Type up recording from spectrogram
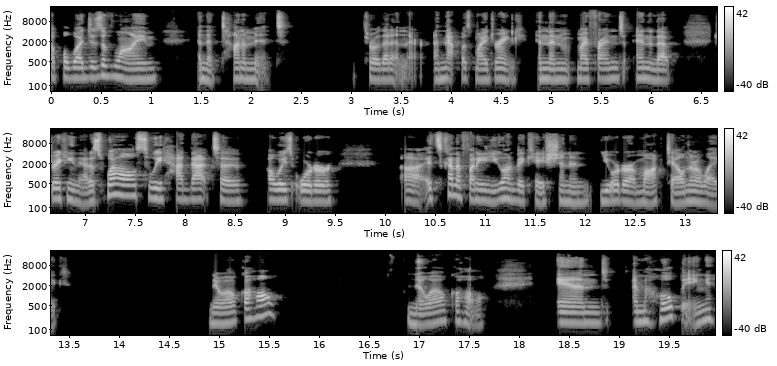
a couple wedges of lime, and a ton of mint throw that in there. And that was my drink. And then my friend ended up drinking that as well. So we had that to always order. Uh, it's kind of funny. You go on vacation and you order a mocktail and they're like, no alcohol, no alcohol. And I'm hoping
